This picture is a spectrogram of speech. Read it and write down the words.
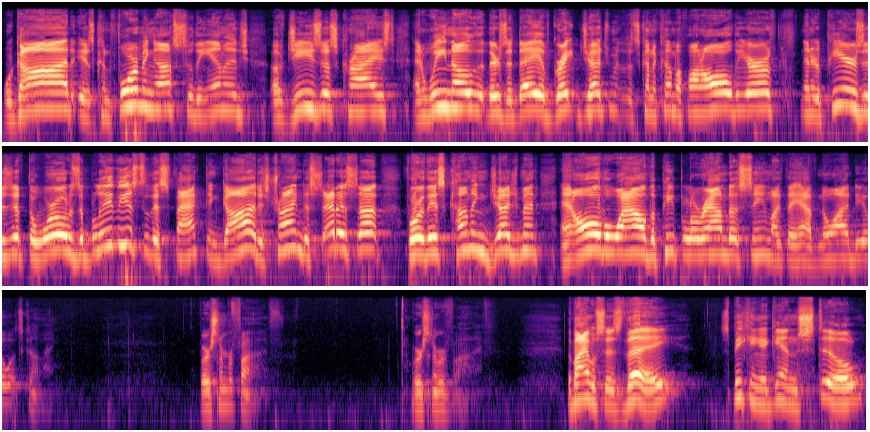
Where God is conforming us to the image of Jesus Christ, and we know that there's a day of great judgment that's going to come upon all the earth, and it appears as if the world is oblivious to this fact, and God is trying to set us up for this coming judgment, and all the while the people around us seem like they have no idea what's coming. Verse number five. Verse number five. The Bible says, They, speaking again still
